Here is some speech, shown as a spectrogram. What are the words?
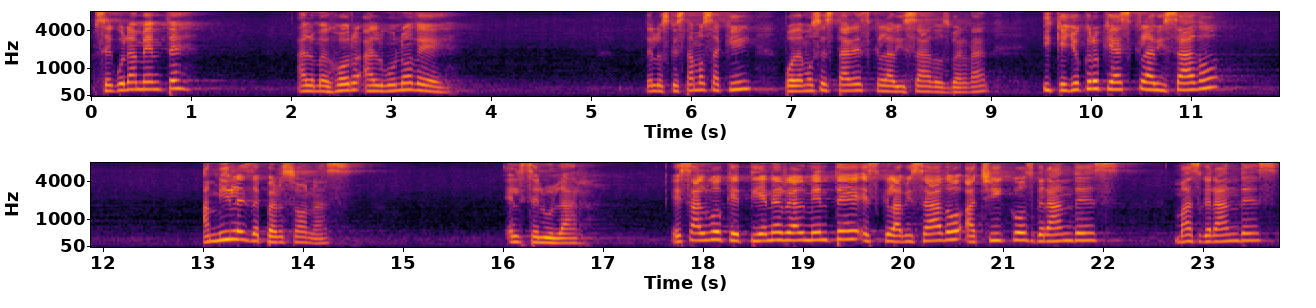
seguramente a lo mejor alguno de, de los que estamos aquí podemos estar esclavizados, ¿verdad? Y que yo creo que ha esclavizado a miles de personas el celular. Es algo que tiene realmente esclavizado a chicos grandes, más grandes,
